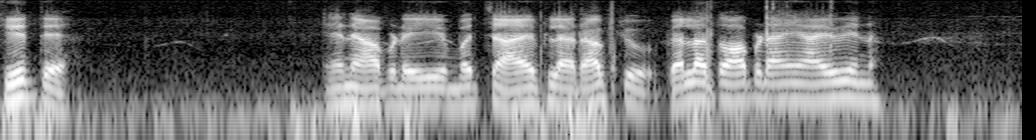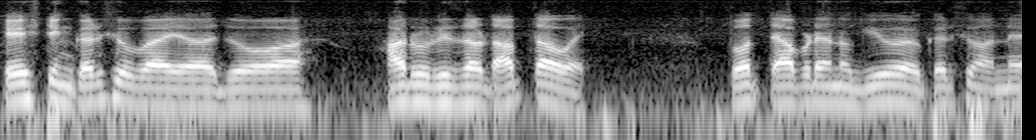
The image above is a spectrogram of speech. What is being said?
જીતે, એને આપણે એ બચ્ચા હાઈફ્લાય રાખશું પહેલાં તો આપણે અહીંયા આવીને ટેસ્ટિંગ કરશું ભાઈ, જો સારું રિઝલ્ટ આપતા હોય, તો જ તે આપણે એનો ગીવ કરશું. અને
